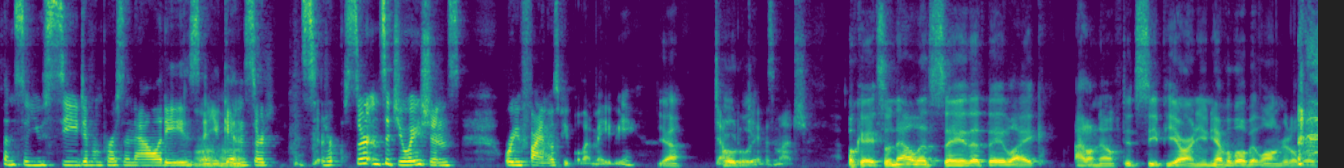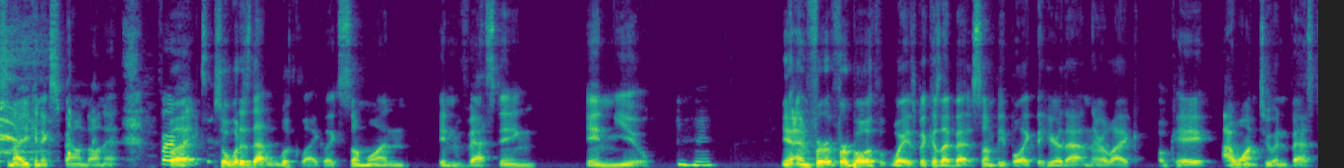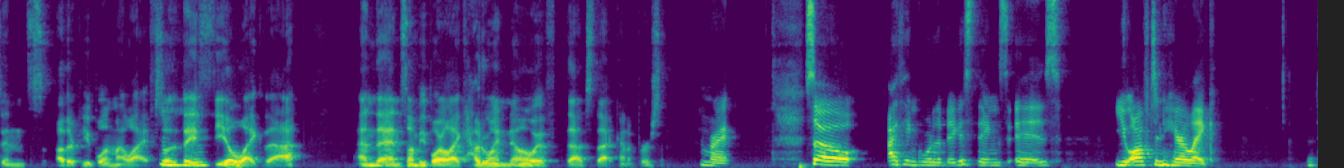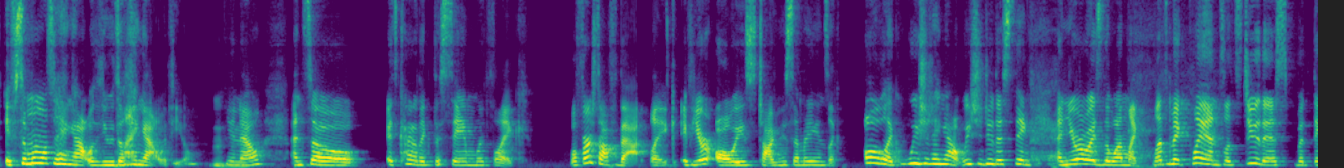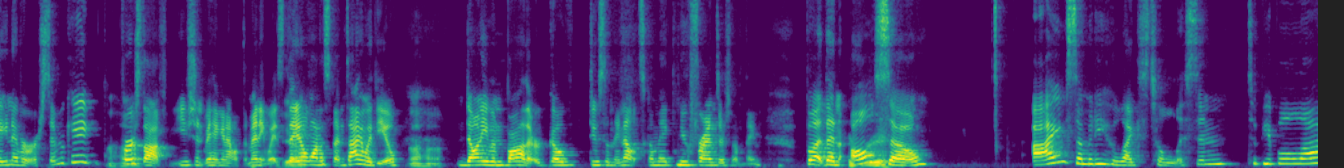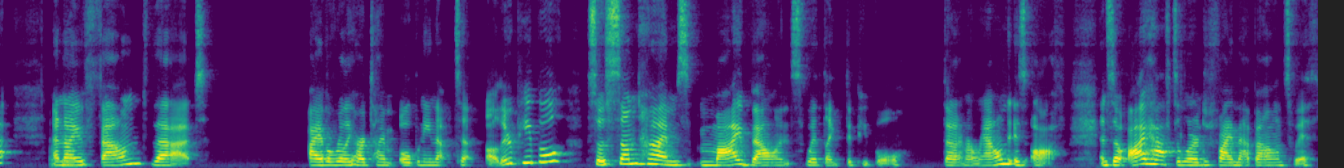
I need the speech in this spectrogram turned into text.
And so you see different personalities and you get in cer- cer- certain situations where you find those people that maybe Yeah, don't totally. give as much. Okay, so now let's say that they like, I don't know, did CPR on you and you have a little bit longer to live. So now you can expound on it. Perfect. But so what does that look like? Like someone investing in you. hmm Yeah, and for for both ways, because I bet some people like to hear that and they're like, okay, I want to invest in other people in my life so that they feel like that. And then some people are like, how do I know if that's that kind of person? Right. So I think one of the biggest things is you often hear like, if someone wants to hang out with you, they'll hang out with you, you Mhm. know? And so it's kind of like the same with like, well, first off that, like if you're always talking to somebody and it's like, oh, like we should hang out, we should do this thing, and you're always the one like, let's make plans, let's do this, but they never reciprocate. Uh-huh. First off, you shouldn't be hanging out with them anyways. Yeah. They don't want to spend time with you Uh-huh. don't even bother. Go do something else. Go make new friends or something. But then Agree. also, I'm somebody who likes to listen to people a lot. And I've found that I have a really hard time opening up to other people. So sometimes my balance with like the people that I'm around is off. And so I have to learn to find that balance with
